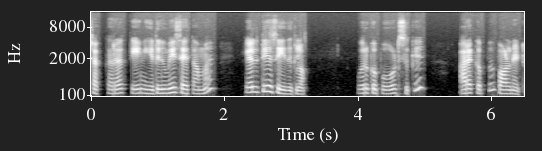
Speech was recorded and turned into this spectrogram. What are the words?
சர்க்கரை தேன் எதுவுமே சேர்த்தாமல் ஹெல்த்தியாக செய்துக்கலாம். ஒரு கப் ஓட்ஸுக்கு அரை கப்பு வால்நட்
